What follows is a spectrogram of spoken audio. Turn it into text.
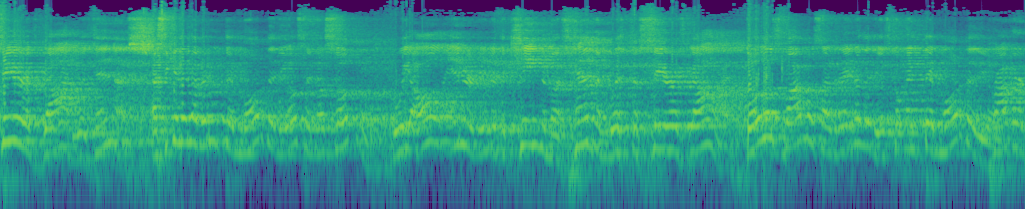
fear of God within us. Así que debe haber un temor de Dios en nosotros. We all entered into the kingdom of heaven with the fear of God. Todos vamos al reino de Dios con el temor de Dios. Proverbs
